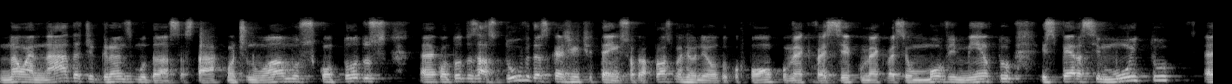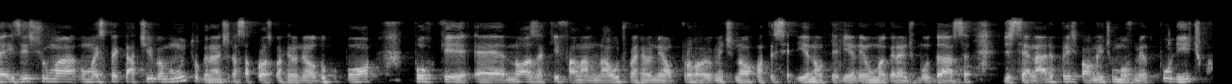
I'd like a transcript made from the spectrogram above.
não é nada de grandes mudanças, tá? Continuamos com todos, é, com todas as dúvidas que a gente tem sobre a próxima reunião do Cupom, como é que vai ser, como é que vai ser o movimento, espera-se muito é, existe uma, uma expectativa muito grande nessa próxima reunião do cupom, porque é, nós aqui falamos na última reunião, provavelmente não aconteceria, não teria nenhuma grande mudança de cenário, principalmente um movimento político,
